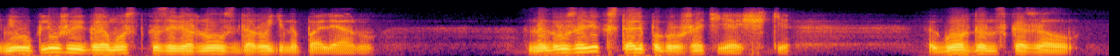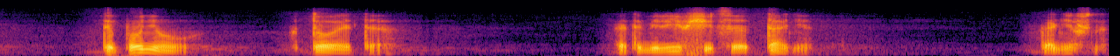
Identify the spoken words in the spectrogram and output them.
неуклюже и громоздко завернул с дороги на поляну. На грузовик стали погружать ящики. Гордон сказал, «Ты понял, кто это?» «Это бельевщица Таня». «Конечно».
